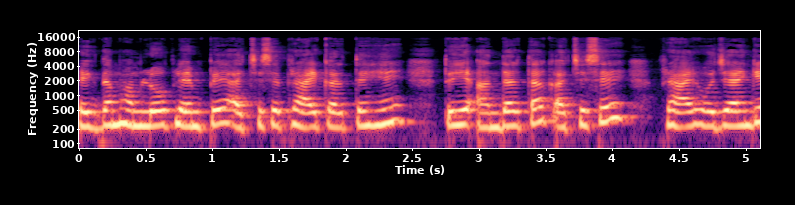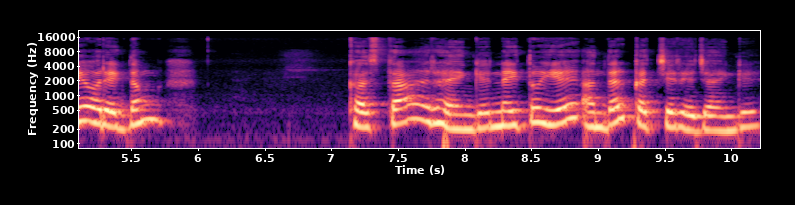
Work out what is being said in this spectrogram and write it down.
एकदम हम लो फ्लेम पे अच्छे से फ्राई करते हैं तो ये अंदर तक अच्छे से फ्राई हो जाएँगे और एकदम खस्ता रहेंगे, नहीं तो ये अंदर कच्चे रह जाएँगे।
